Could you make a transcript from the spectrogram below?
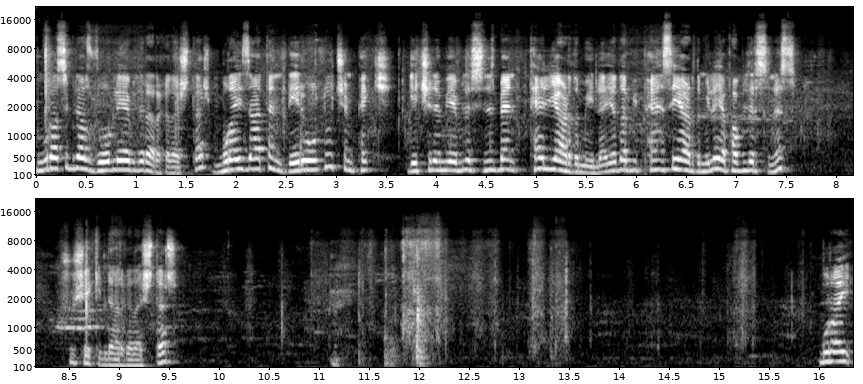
Burası biraz zorlayabilir arkadaşlar. Burayı zaten deri olduğu için pek geçiremeyebilirsiniz. Ben tel yardımıyla ya da bir pense yardımıyla yapabilirsiniz. Şu şekilde arkadaşlar. Burayı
